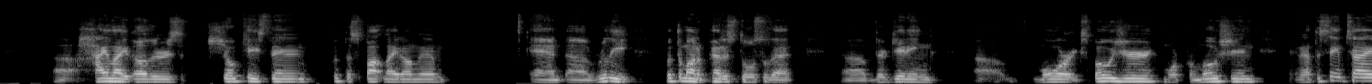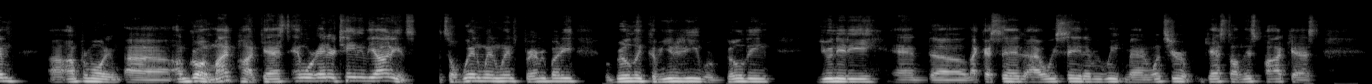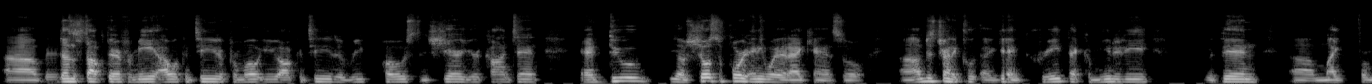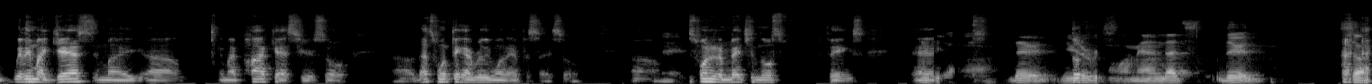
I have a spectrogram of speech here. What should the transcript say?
uh, highlight others, showcase them, put the spotlight on them, and uh, really put them on a pedestal so that uh, they're getting uh, more exposure, more promotion, and at the same time, uh, I'm promoting, uh, I'm growing my podcast, and we're entertaining the audience. It's a win-win-win for everybody. We're building community, we're building unity, and uh, like I said, I always say it every week, man. Once you're a guest on this podcast, uh, it doesn't stop there for me. I will continue to promote you. I'll continue to repost and share your content and do you know show support any way that I can. So uh, I'm just trying to again create that community within uh, my from within my guests and my uh, and my podcast here. So uh, that's one thing I really want to emphasize. So um, just wanted to mention those things. And yeah, dude, you're the real one, man. That's dude. So,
